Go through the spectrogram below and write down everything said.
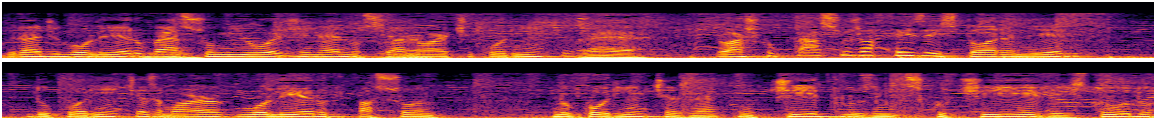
grande goleiro, vai assumir hoje, né, no Cianorte Corinthians. É. Eu acho que o Cássio já fez a história nele, do Corinthians, o maior goleiro que passou no Corinthians, né, com títulos indiscutíveis, tudo.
